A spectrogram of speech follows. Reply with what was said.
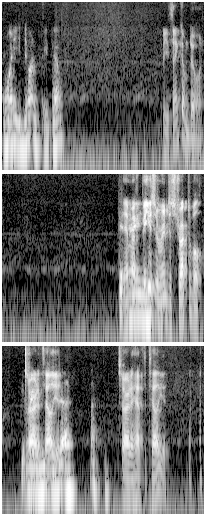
What are you doing, Rico? What do you think I'm doing? To- MFBs are indestructible. sorry to tell you. Sorry to have to tell you.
